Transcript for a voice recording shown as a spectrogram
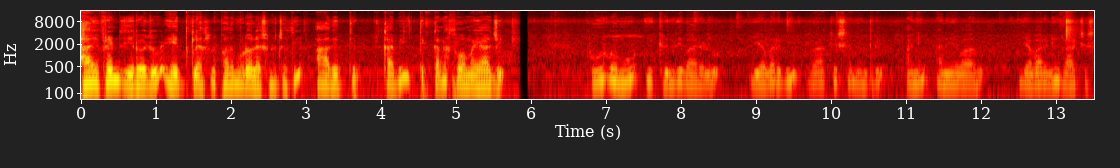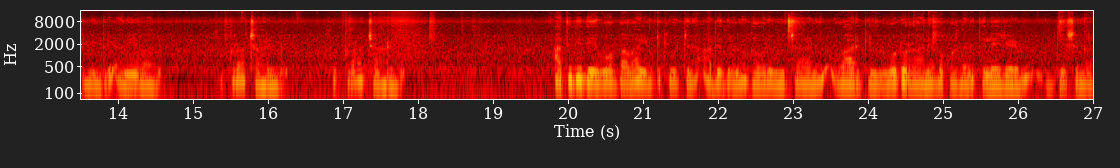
హాయ్ ఫ్రెండ్స్ ఈరోజు ఎయిత్ క్లాస్లో పదమూడో లెసన్ వచ్చేసి ఆదిత్యం కవి తిక్కన సోమయాజి. పూర్వము ఈ క్రింది వారిలో ఎవరివి రాక్షస మంత్రి అని అనేవారు? ఎవరిని రాక్షస మంత్రి అనేవారు? శుక్రాచార్యుడు. శుక్రాచార్యుడు. అతిథి దేవోభవ ఇంటికి వచ్చిన అతిథులను గౌరవించాలని వారికి లోటు రానివ్వకూడదని తెలియజేయడమే ఉద్దేశం గల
